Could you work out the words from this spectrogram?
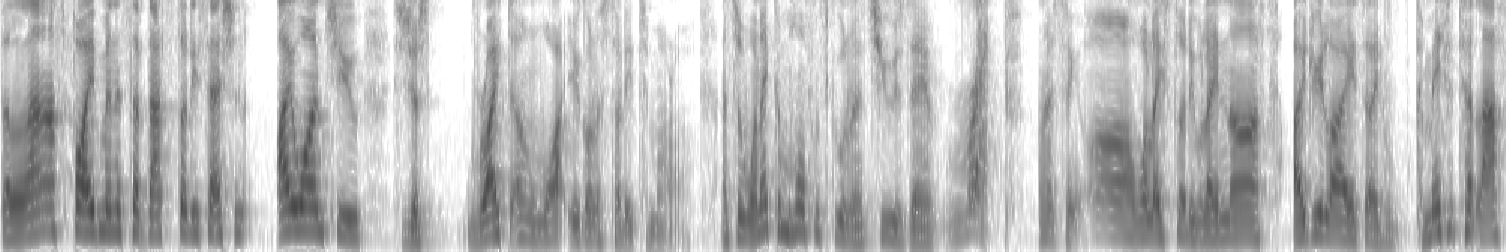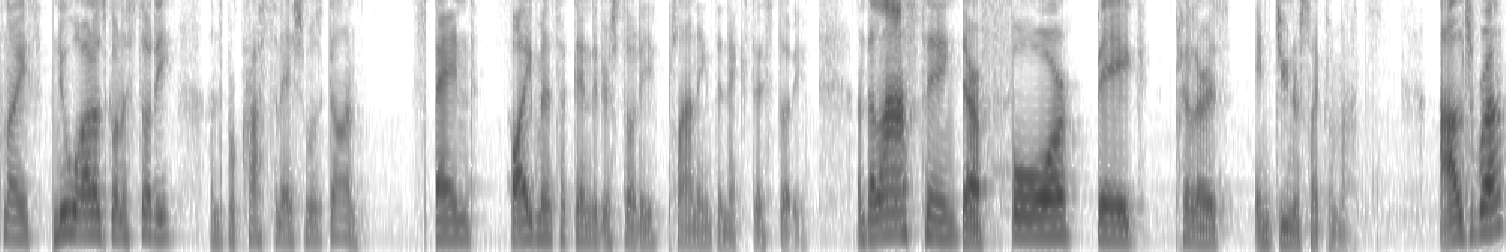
the last five minutes of that study session, I want you to just write down what you're going to study tomorrow. And so when I come home from school on a Tuesday, wrecked, and I was saying, oh, will I study, will I not? I'd realised that I'd committed to it last night, knew what I was going to study, and the procrastination was gone. Spend five minutes at the end of your study planning the next day's study. And the last thing, there are four big pillars in junior cycle maths algebra,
